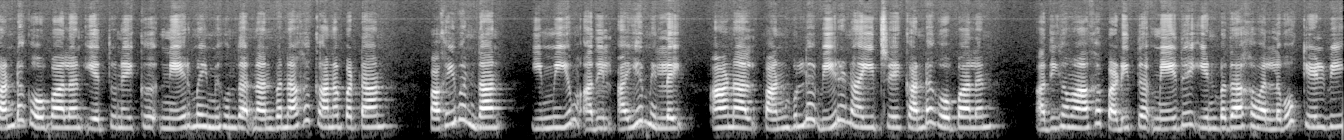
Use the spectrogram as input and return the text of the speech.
கண்டகோபாலன் எத்துணைக்கு நேர்மை மிகுந்த நண்பனாக காணப்பட்டான். பகைவன்தான் இம்மியும் அதில் ஐயமில்லை. ஆனால் பண்புள்ள வீரனாயிற்றே கண்டகோபாலன். அதிகமாக படித்த மேதை என்பதாக வல்லவோ கேள்வி.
